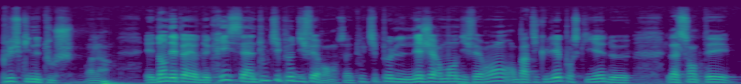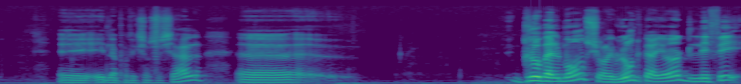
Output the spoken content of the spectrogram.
plus qu'ils ne touchent. Voilà. Et dans des périodes de crise, c'est un tout petit peu différent. C'est un tout petit peu légèrement différent, en particulier pour ce qui est de la santé et, et de la protection sociale. Euh, globalement, sur les longues périodes, l'effet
